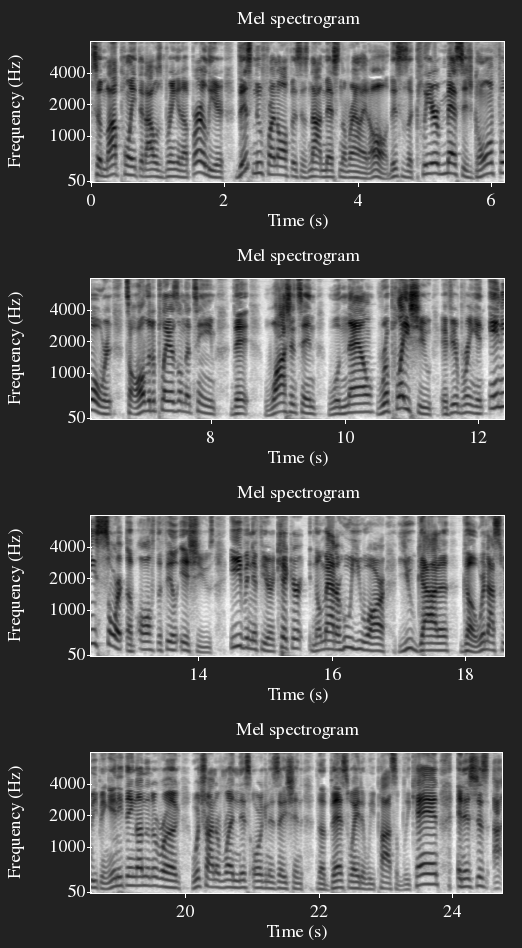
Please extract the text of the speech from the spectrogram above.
to my point that I was bringing up earlier, this new front office is not messing around at all. This is a clear message going forward to all of the players on the team that Washington will now replace you if you're bringing any sort of off the field issues. Even if you're a kicker, no matter who you are, you gotta go. We're not sweeping anything under the rug. We're trying to run this organization the best way that we possibly can. And it's just, I,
